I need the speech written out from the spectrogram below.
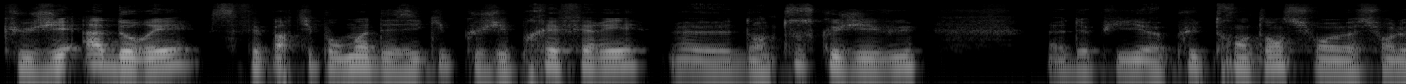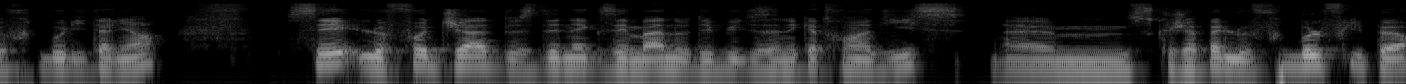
que j'ai adoré. Ça fait partie pour moi des équipes que j'ai préférées euh, dans tout ce que j'ai vu depuis plus de 30 ans sur, sur le football italien. C'est le Foggia de Zdenek Zeman au début des années 90, ce que j'appelle le football flipper.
